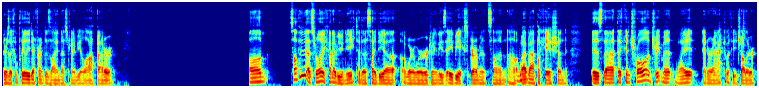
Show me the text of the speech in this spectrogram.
there's a completely different design that's going to be a lot better. Um, something that's really kind of unique to this idea where we're doing these A-B experiments on a web application is that the control and treatment might interact with each other.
